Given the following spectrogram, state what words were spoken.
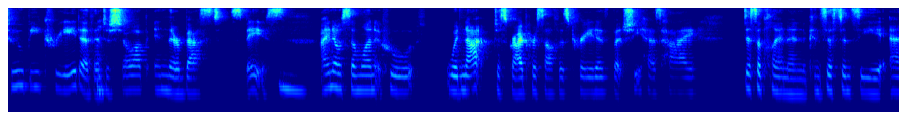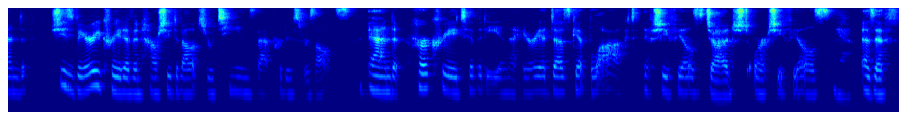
to be creative and mm-hmm. to show up in their best space. Mm-hmm. I know someone who would not describe herself as creative, but she has high discipline and consistency. And she's very creative in how she develops routines that produce results. And her creativity in that area does get blocked if she feels judged or if she feels yeah. as if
